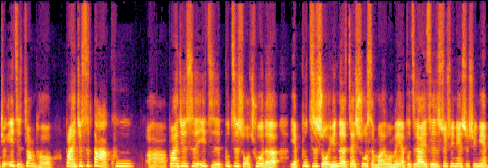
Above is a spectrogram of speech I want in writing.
就一直撞头，不然就是大哭，呃，不然就是一直不知所措的，也不知所云的在说什么，我们也不知道，一直碎碎念碎碎念。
